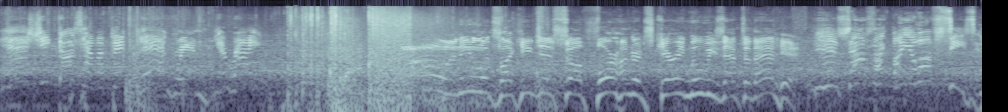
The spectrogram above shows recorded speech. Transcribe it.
Yeah, she does have a big pair, Grim. You're right. Looks like he he just saw 400 scary movies after that hit. Yeah, sounds like my off season.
